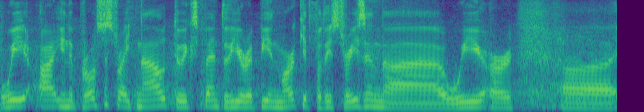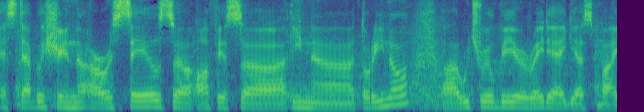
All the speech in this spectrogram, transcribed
we are in the process right now to expand to the European market. For this reason, uh, we are uh, establishing our sales uh, office in Torino, which will be ready, I guess, by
